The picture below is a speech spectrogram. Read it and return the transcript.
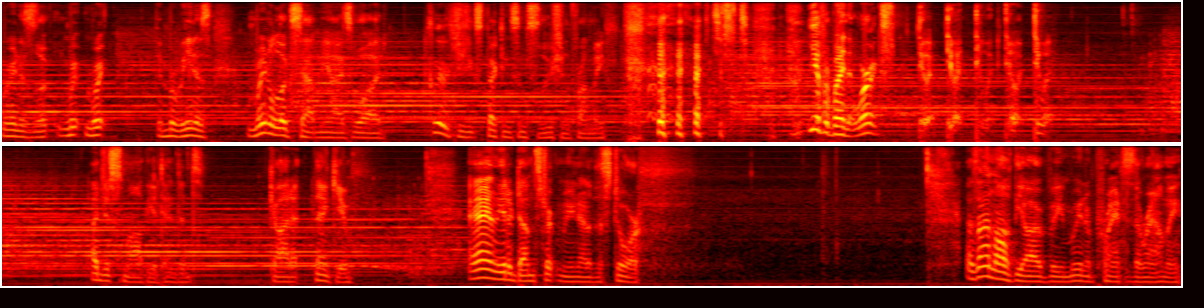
Marina's look. Mar Marina's Marina looks at me eyes wide. Clearly, she's expecting some solution from me. Just, you have a brain that works. Do it, do it, do it, do it, do it. I just smiled at the attendant. Got it. Thank you. And lead a dumbstruck Marina out of the store. As I unlock the RV, Marina prances around me.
